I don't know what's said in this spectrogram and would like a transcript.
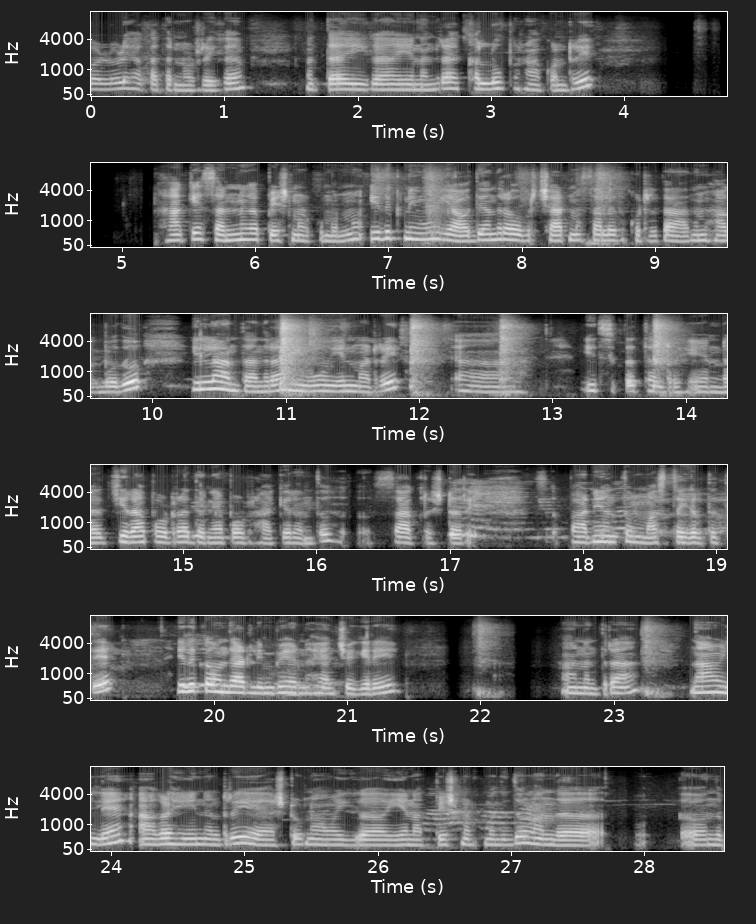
ಬೆಳ್ಳುಳ್ಳಿ ಹಾಕತ್ತಾನ ನೋಡ್ರಿ ಈಗ. ಮತ್ತು ಈಗ ಏನಂದ್ರೆ ಕಲ್ಲುಪ್ಪನ್ನ ಹಾಕೊಂಡ್ರಿ. ಹಾಕಿ ಸಣ್ಣಗೆ ಪೇಸ್ಟ್ ಮಾಡ್ಕೊಂಬರ್ನು. ಇದಕ್ಕೆ ನೀವು ಯಾವುದೇ ಅಂದ್ರೆ ಒಬ್ರು ಚಾಟ್ ಮಸಾಲೆದು ಕೊಟ್ಟಿರ್ತಾರೆ, ಅದನ್ನು ಹಾಕ್ಬೋದು. ಇಲ್ಲ ಅಂತಂದ್ರೆ ನೀವು ಏನು ಮಾಡಿರಿ ಇದು ಸಿಗ್ತೈತಲ್ರಿ. ಏನು ಜೀರಾ ಪೌಡ್ರ, ಧನಿಯಾ ಪೌಡ್ರ್ ಹಾಕಿರಂತೂ ಸಾಕ್ರಿ ಇಷ್ಟ ರೀ ಪಾನಿ ಅಂತೂ ಮಸ್ತಾಗಿರ್ತೈತಿ ಇದಕ್ಕೆ ಒಂದು ಎರಡು ಲಿಂಬೆ ಹಣ್ಣು ಹೆಂಚೋಗಿರಿ ಆನಂತರ ನಾವಿಲ್ಲೇ ಆಗಳ ಏನಲ್ರಿ ಅಷ್ಟು ನಾವು ಈಗ ಏನು ಪೇಸ್ಟ್ ಮಾಡ್ಕೊಂಬಂದಿದ್ದು ಒಂದು ಒಂದು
